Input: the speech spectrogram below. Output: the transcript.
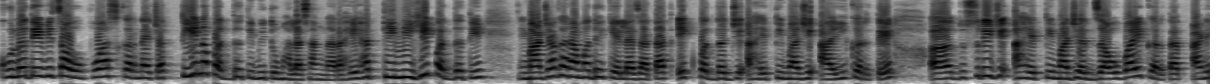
कुलदेवीचा उपवास करण्याच्या तीन पद्धती मी तुम्हाला सांगणार आहे. ह्या तिन्ही पद्धती माझ्या घरामध्ये केल्या जातात. एक पद्धत जी आहे ती माझी आई करते. दुसरी जी आहे ती माझ्या जाऊबाई करतात आणि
